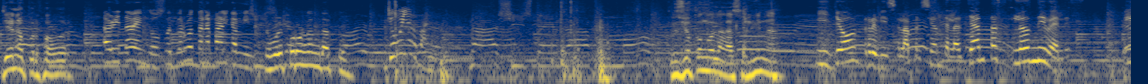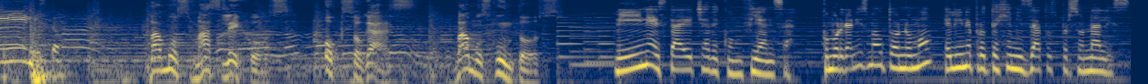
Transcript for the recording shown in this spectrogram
Llena, por favor. Ahorita vengo. Voy por botana para el camino. Te voy por un andate. Yo voy al baño. Pues yo pongo la gasolina. Y yo reviso la presión de las llantas y los niveles. Y listo. Vamos más lejos. Oxogas. Vamos juntos. Mi INE está hecha de confianza. Como organismo autónomo, el INE protege mis datos personales.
